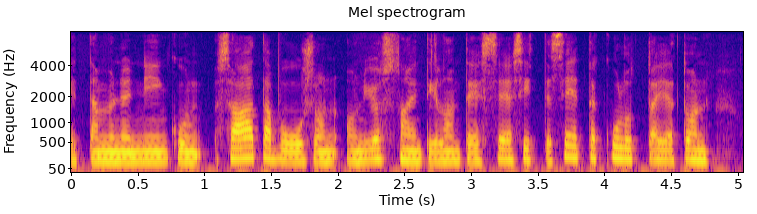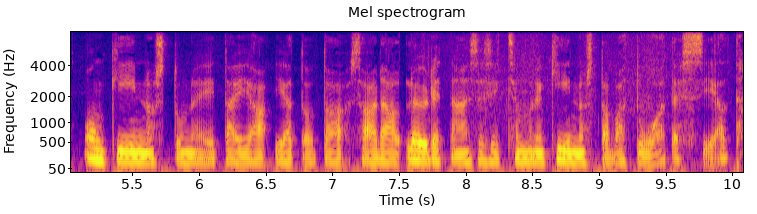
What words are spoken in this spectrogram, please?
Että tämmöinen niin kuin saatavuus on, on jossain tilanteessa ja sitten se, että kuluttajat on, on kiinnostuneita ja, ja tota, saadaan, löydetään se sitten semmoinen kiinnostava tuote sieltä.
